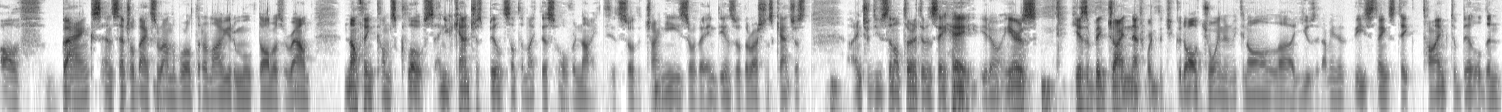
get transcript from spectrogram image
of banks and central banks around the world that allow you to move dollars around. Nothing comes close. And you can't just build something like this overnight. So the Chinese or the Indians or the Russians can't just introduce an alternative and say, "Hey, you know, here's here's a big giant network that you could all join and we can all uh, use it." I mean, these things take time to build and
